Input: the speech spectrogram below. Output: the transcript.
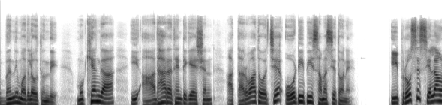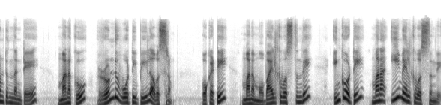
ఇబ్బంది మొదలవుతుంది. ముఖ్యంగా ఈ ఆధార్ అథెంటికేషన్ ఆ తర్వాత వచ్చే ఓటీపీ సమస్యతోనే. ఈ ప్రాసెస్ ఎలా ఉంటుందంటే మనకు రెండు ఓటీపీలు అవసరం. ఒకటి మన మొబైల్కు వస్తుంది ఇంకోటి మన ఈమెయిల్కు వస్తుంది.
